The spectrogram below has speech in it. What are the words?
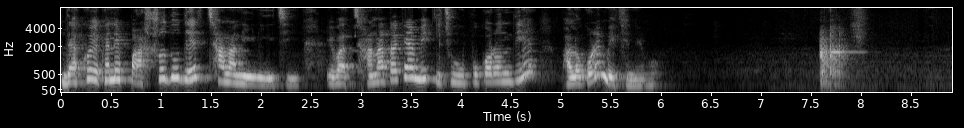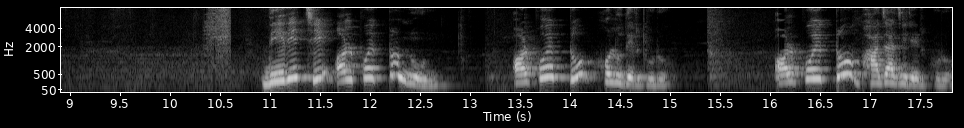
দেখো এখানে পাঁচশো দুধের ছানা নিয়ে নিয়েছি। এবার ছানাটাকে আমি কিছু উপকরণ দিয়ে ভালো করে মেখে নেব। দিয়ে দিচ্ছি অল্প একটু নুন, অল্প একটু হলুদের গুঁড়ো, অল্প একটু ভাজা জিরের গুঁড়ো।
